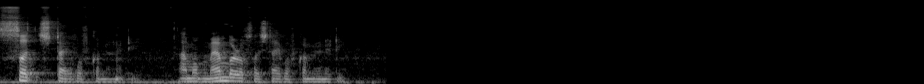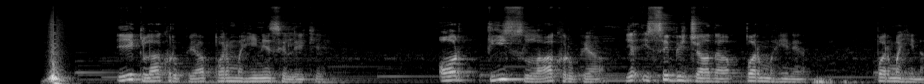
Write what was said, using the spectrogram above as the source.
such type of community I am a member of such type of community एक लाख रुपया पर महीने से लेके और तीस लाख रुपया या इससे भी ज़्यादा पर महीने, पर महीना।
